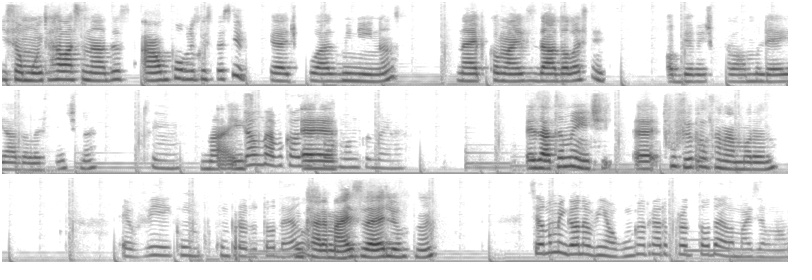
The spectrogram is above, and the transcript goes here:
que são muito relacionadas a um público específico, que é, tipo, as meninas, na época mais da adolescência. Obviamente, porque ela é uma mulher e é adolescente, né? Sim. Mas, E ela leva quase é- de hormônio também, né? exatamente. É, tu viu que ela tá namorando Eu vi com, com o produtor dela. um cara mais velho, né? Se eu não me engano, eu vi em algum canto que era o produtor dela, mas eu não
